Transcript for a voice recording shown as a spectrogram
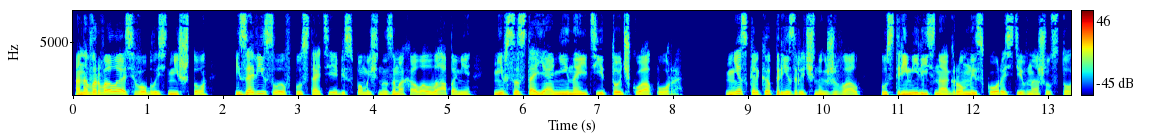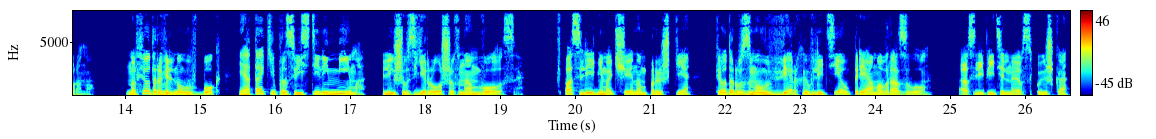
Она ворвалась в область ничто и зависла в пустоте, беспомощно замахала лапами, не в состоянии найти точку опоры. Несколько призрачных жвал устремились на огромной скорости в нашу сторону. Но Федор вильнул в бок, и атаки просвистели мимо, лишь взъерошив нам волосы. В последнем отчаянном прыжке Федор взмыл вверх и влетел прямо в разлом. Ослепительная вспышка,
